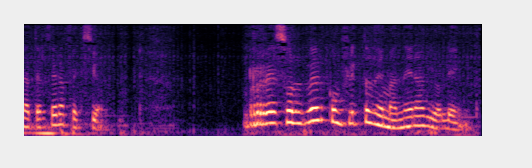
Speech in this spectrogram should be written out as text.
la tercera afección? Resolver conflictos de manera violenta.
